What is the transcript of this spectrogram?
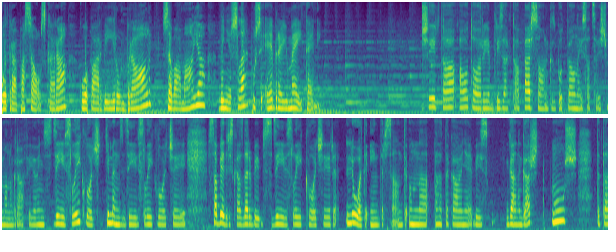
Otrā pasaules karā kopā ar vīru un brāli savā mājā viņa ir slēpusi ebreju meiteni. Šī ir tā autora, jeb drīzāk tā persona, kas būtu pelnījusi atsevišķu monogrāfiju. Jo viņas dzīves līkloči, ģimenes dzīves līkloči, sabiedriskās darbības dzīves līkloči ir ļoti interesanti. Un, tā kā viņai bija gana garš mūžs, tad tā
